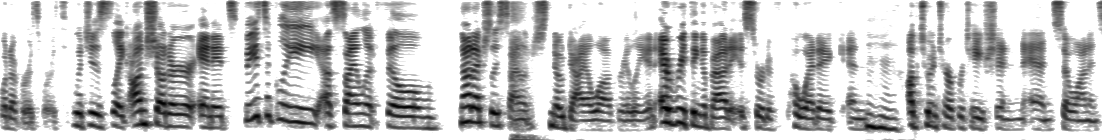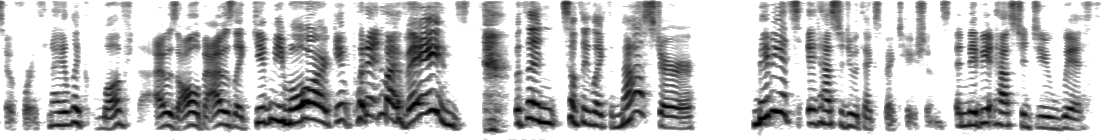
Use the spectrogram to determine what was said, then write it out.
whatever it's worth, which is like on Shudder, and it's basically a silent film. Not actually silent, just no dialogue really, and everything about it is sort of poetic and mm-hmm. up to interpretation and so on and so forth. And I like loved that. I was all about. I was like, give me more, give put it in my veins. but then something like The Master, maybe it's it has to do with expectations and maybe it has to do with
